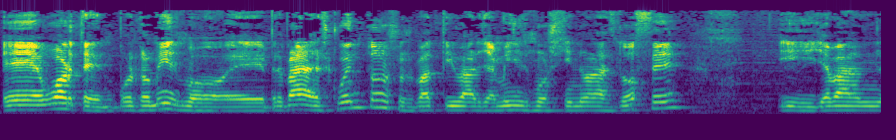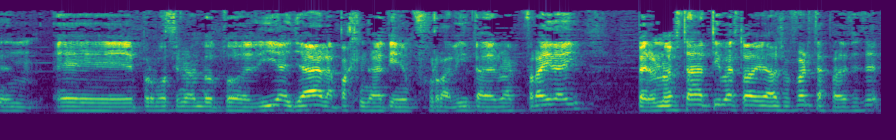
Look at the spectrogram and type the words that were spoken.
Eh, Warten, pues lo mismo, eh, prepara descuentos, los va a activar ya mismo, si no a las 12. Y ya van eh, promocionando todo el día ya. La página tiene forradita de Black Friday, pero no están activas todavía las ofertas, parece ser.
